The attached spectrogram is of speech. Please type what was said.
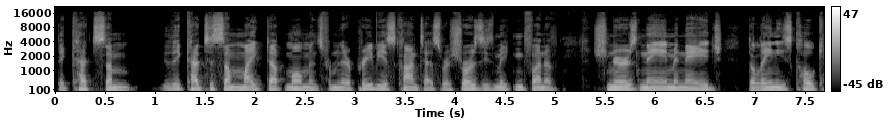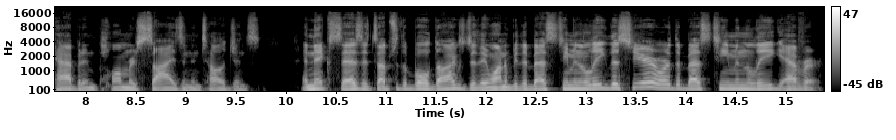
They cut some. They cut to some mic'd up moments from their previous contest where Shoresy's making fun of Schnurr's name and age, Delaney's coke habit, and Palmer's size and intelligence. And Nick says it's up to the Bulldogs. Do they want to be the best team in the league this year or the best team in the league ever?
